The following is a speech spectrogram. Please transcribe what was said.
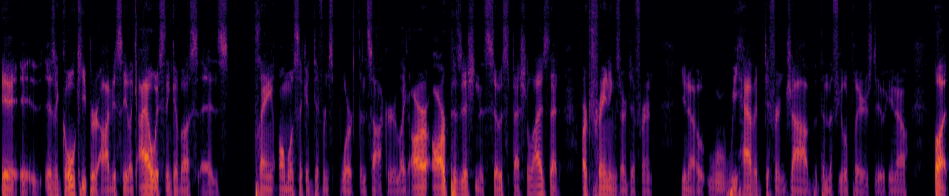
it, it, as a goalkeeper, obviously, like I always think of us as playing almost like a different sport than soccer. Like our our position is so specialized that our trainings are different. You know, we have a different job than the field players do. You know, but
